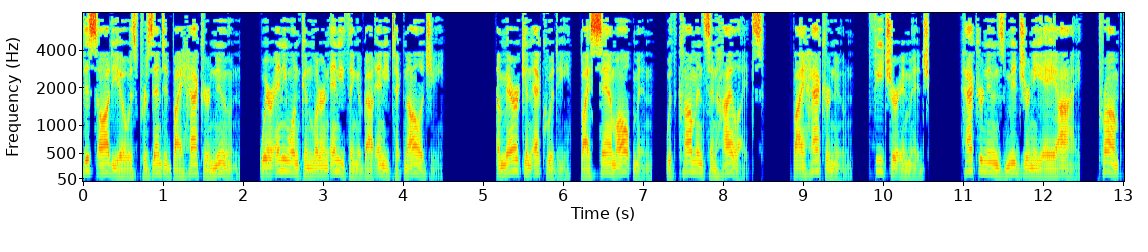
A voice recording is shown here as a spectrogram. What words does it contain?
This audio is presented by Hacker Noon, where anyone can learn anything about any technology. American Equity, by Sam Altman, with comments and highlights. By HackerNoon. Feature image. HackerNoon's Midjourney AI. Prompt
